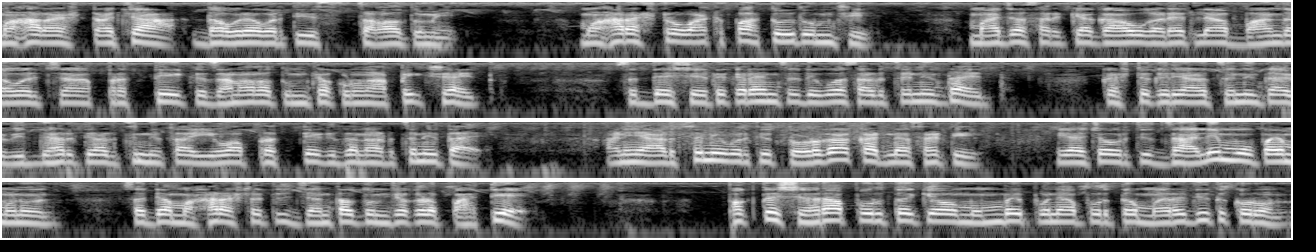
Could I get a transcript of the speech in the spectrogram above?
महाराष्ट्राच्या दौऱ्यावरती चला तुम्ही. महाराष्ट्र वाट पाहतोय तुमची. माझ्यासारख्या गावगाड्यातल्या बांधावरच्या प्रत्येक जणाला तुमच्याकडून अपेक्षा आहेत. सध्या शेतकऱ्यांचे दिवस अडचणीत आहेत. कष्टकरी अडचणीत आहे विद्यार्थी अडचणीत आहे युवा प्रत्येकजण अडचणीत आहे. आणि या अडचणीवरती तोडगा काढण्यासाठी याच्यावरती जालीम उपाय म्हणून सध्या महाराष्ट्रातील जनता तुमच्याकडे पाहते आहे. फक्त शहरापुरतं किंवा मुंबई पुण्यापुरतं मर्यादित करून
